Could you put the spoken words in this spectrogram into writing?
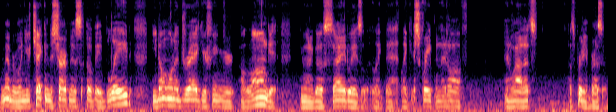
Remember, when you're checking the sharpness of a blade, you don't want to drag your finger along it. You want to go sideways like that, like you're scraping it off. And wow, that's that's pretty impressive.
